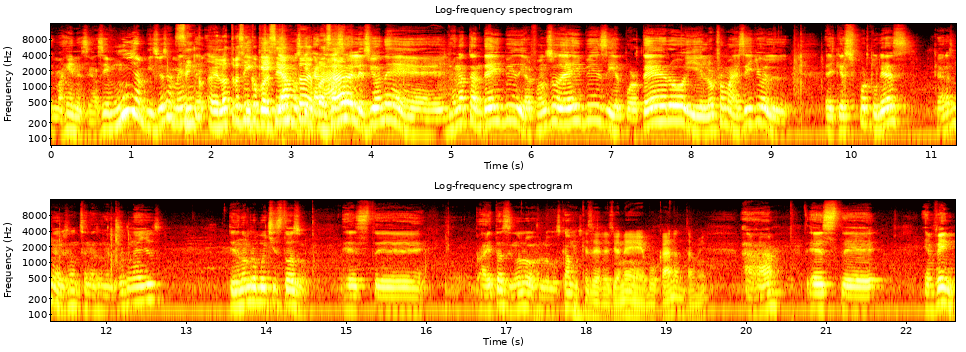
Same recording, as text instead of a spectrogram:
Imagínense, así muy ambiciosamente. Cinco- el otro Y 5% que, digamos, que de pasar. se lesione Jonathan David y Alfonso Davis y el portero y el otro maecillo, el, el que es portugués, que ahora se nacionalizó, se nacionalizó con ellos. Tiene un nombre muy chistoso. Este. Ahorita si no lo, lo buscamos. Que se lesione Buchanan también. Ajá. Este. En fin.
